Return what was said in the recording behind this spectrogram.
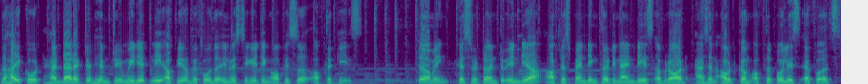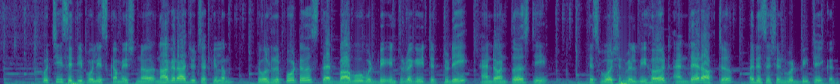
the High Court had directed him to immediately appear before the investigating officer of the case. Terming his return to India after spending 39 days abroad as an outcome of the police efforts, Kochi City Police Commissioner Nagaraju Chakilam told reporters that Babu would be interrogated today and on Thursday. His version will be heard and thereafter a decision would be taken.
